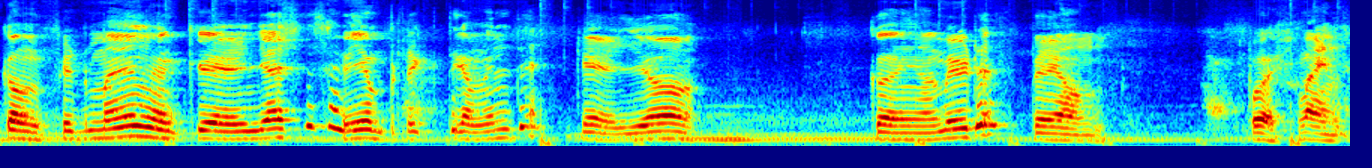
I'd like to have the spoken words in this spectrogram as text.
confirmaron que ya se sabía prácticamente que yo coronavirus, pero pues bueno,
